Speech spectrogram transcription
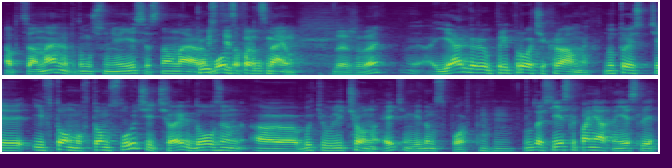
опционально, потому что у нее есть основная Пусть и работа. спортсмен full-time. даже, да? Я говорю при прочих равных. Ну, то есть э, и в том, и в том случае человек должен э, быть увлечен этим видом спорта. Ну, то есть, если понятно, если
